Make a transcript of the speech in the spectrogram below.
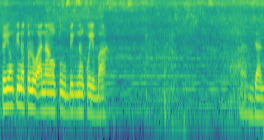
Ito yung tinutuluan ng tubig ng kuweba. Andyan.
